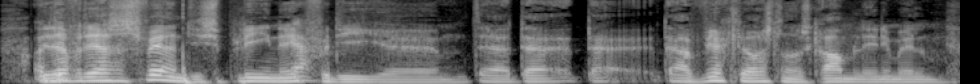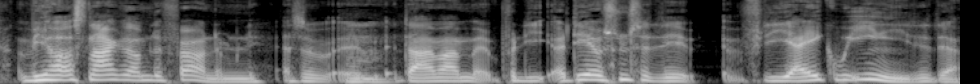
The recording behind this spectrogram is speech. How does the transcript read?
Det er derfor, det er så svær en disciplin, ikke? Ja. Fordi øh, der, der, der, der er virkelig også noget skrammel indimellem. Vi har også snakket om det før, nemlig. Altså, øh, mm. der er meget, fordi, og det, jeg synes, at det, fordi jeg er ikke uenig i det der.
